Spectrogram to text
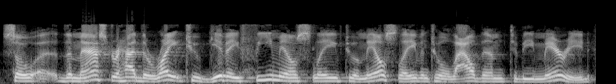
So uh, the master had the right to give a female slave to a male slave and to allow them to be married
